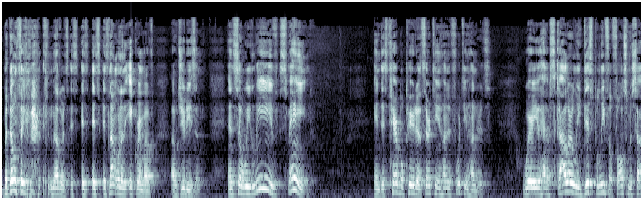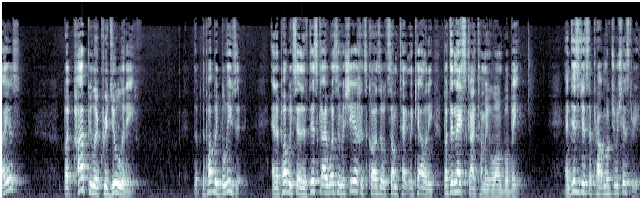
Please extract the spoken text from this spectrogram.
but don't think about it. In other words, it's, it's, it's not one of the ikrim of, of Judaism. And so we leave Spain in this terrible period of the 1300s, 1400s, where you have scholarly disbelief of false messiahs, but popular credulity. The, the public believes it. And the public says, if this guy wasn't Mashiach, it's because of some technicality, but the next guy coming along will be. And this is just a problem of Jewish history.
